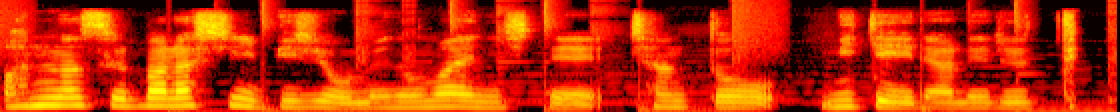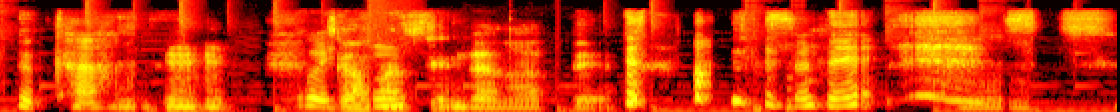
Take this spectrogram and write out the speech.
あんな素晴らしい美女を目の前にしてちゃんと見ていられるっていうかすごい我慢してんだなって。ですね、うん、す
